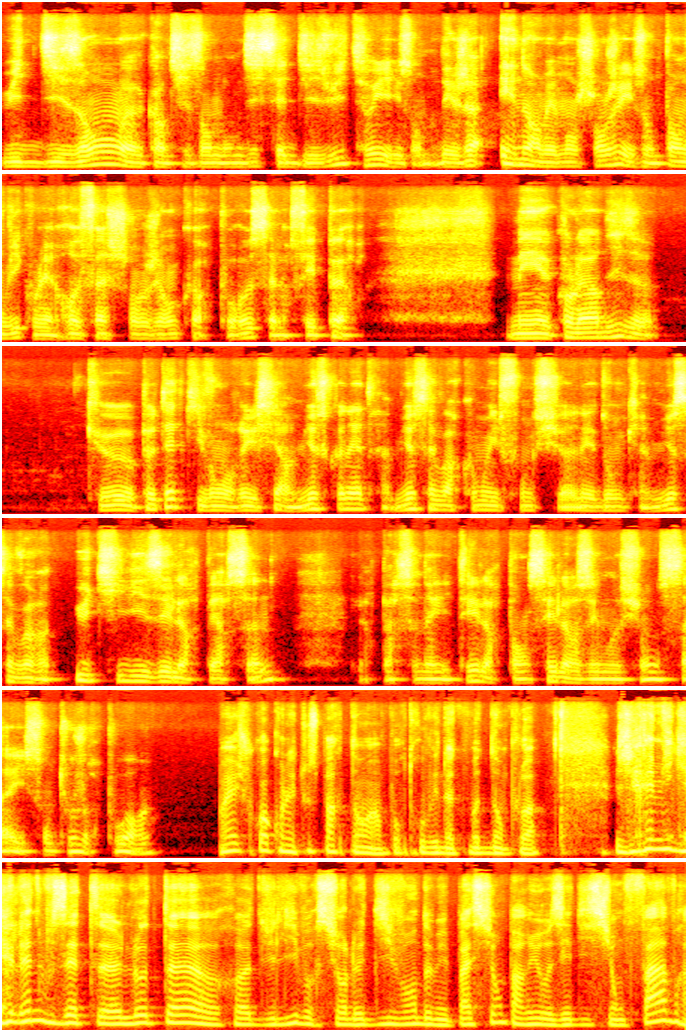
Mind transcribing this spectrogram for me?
8-10 ans. Euh, quand ils en ont 17-18, oui, ils ont déjà énormément changé. Ils n'ont pas envie qu'on les refasse changer encore. Pour eux, ça leur fait peur. Mais qu'on leur dise que peut-être qu'ils vont réussir à mieux se connaître, à mieux savoir comment ils fonctionnent et donc à mieux savoir utiliser leur personne, leur personnalité, leurs pensées, leurs émotions, ça, ils sont toujours pour. Hein. Oui, je crois qu'on est tous partants hein, pour trouver notre mode d'emploi. Jérémy Galen, vous êtes euh, l'auteur euh, du livre sur le divan de mes patients paru aux éditions Favre.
